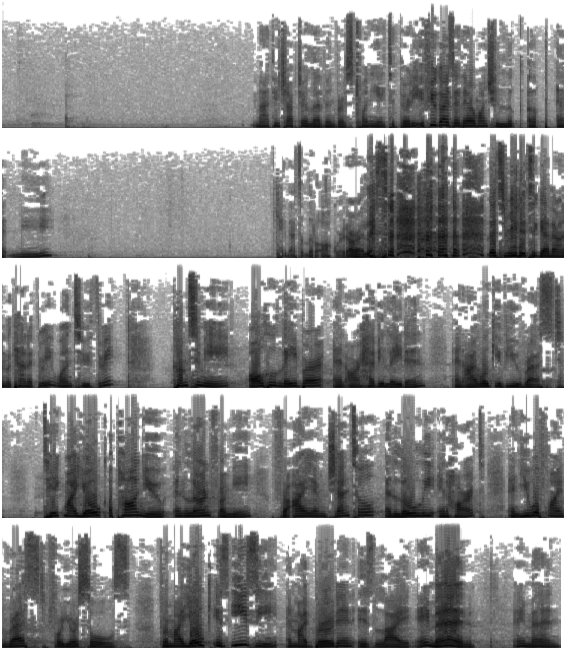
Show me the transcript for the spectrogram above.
Matthew chapter 11, verse 28 to 30. If you guys are there, why don't you look up at me? Okay, that's a little awkward. All right, let's let's read it together on the count of three. One, two, three. Come to me, all who labor and are heavy laden, and I will give you rest. Take my yoke upon you and learn from me, for I am gentle and lowly in heart, and you will find rest for your souls. For my yoke is easy and my burden is light. Amen. Amen.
